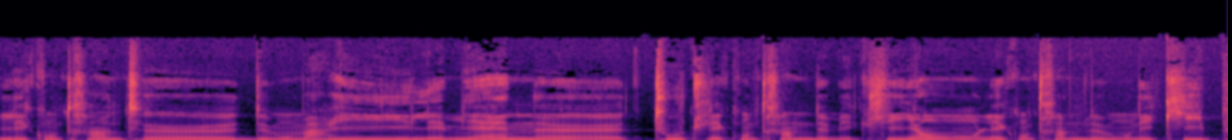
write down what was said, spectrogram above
les contraintes euh, de mon mari, les miennes, euh, toutes les contraintes de mes clients, les contraintes de mon équipe.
